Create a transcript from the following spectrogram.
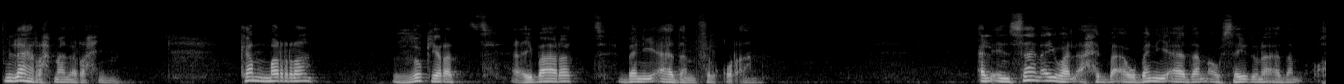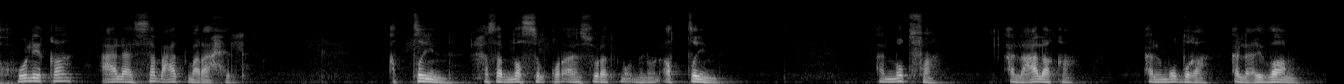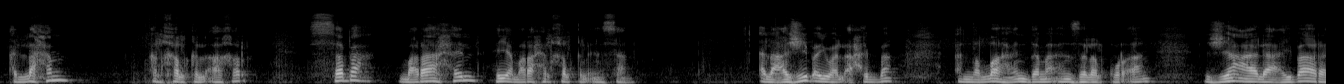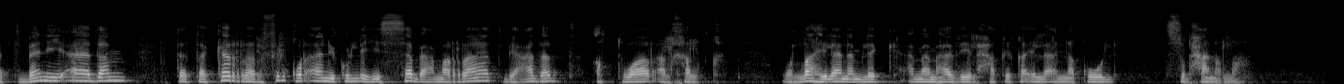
بسم الله الرحمن الرحيم. كم مرة ذكرت عبارة بني آدم في القرآن؟ الإنسان أيها الأحبة أو بني آدم أو سيدنا آدم خلق على سبعة مراحل. الطين حسب نص القرآن سورة المؤمنون الطين النطفة العلقة المضغة العظام اللحم الخلق الآخر. سبع مراحل هي مراحل خلق الإنسان. العجيب أيها الأحبة أن الله عندما أنزل القرآن جعل عبارة بني آدم تتكرر في القرآن كله سبع مرات بعدد أطوار الخلق. والله لا نملك أمام هذه الحقيقة إلا أن نقول سبحان الله.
